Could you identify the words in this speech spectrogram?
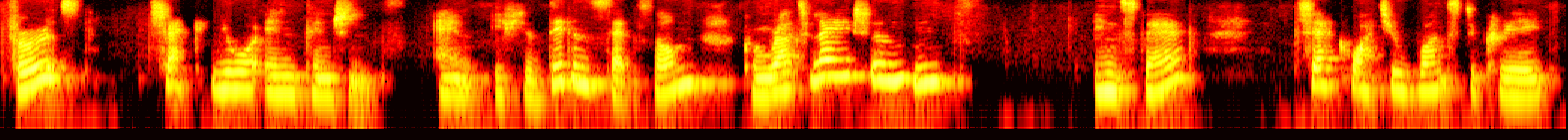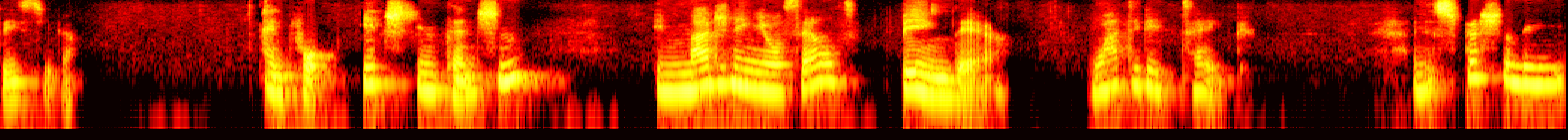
First, check your intentions. And if you didn't set some, congratulations. Instead, check what you want to create this year. And for each intention, imagining yourself being there. What did it take? And especially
